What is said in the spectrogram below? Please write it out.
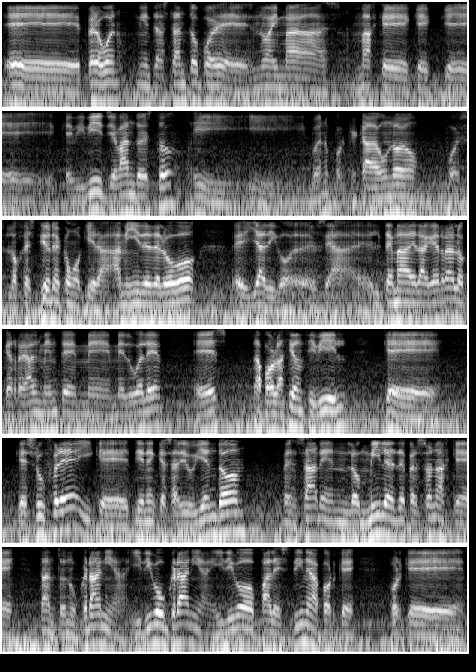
Eh, pero bueno, mientras tanto, pues no hay más, más que, que, vivir llevando esto y, bueno, pues que cada uno pues lo gestione como quiera. A mí, desde luego, eh, ya digo, o sea, el tema de la guerra lo que realmente me, me duele es la población civil que, que sufre y que tienen que salir huyendo pensar en los miles de personas que, tanto en Ucrania, y digo Ucrania, y digo Palestina porque, porque,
